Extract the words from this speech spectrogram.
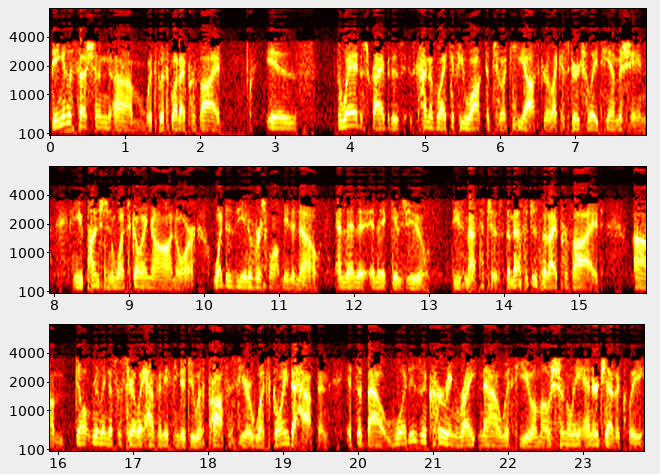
Being in a session um, with with what I provide is the way I describe it is, is kind of like if you walked up to a kiosk or like a spiritual ATM machine and you punched in what's going on or what does the universe want me to know, and then it, and it gives you these messages. The messages that I provide um, don't really necessarily have anything to do with prophecy or what's going to happen. It's about what is occurring right now with you emotionally, energetically.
